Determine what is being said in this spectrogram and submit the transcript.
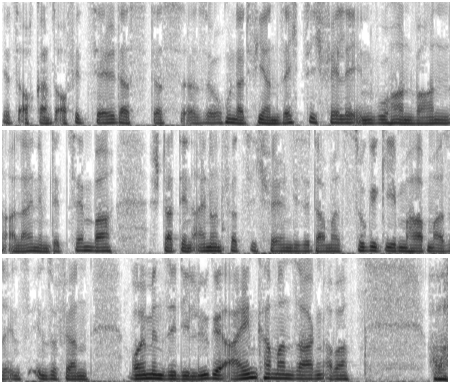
jetzt auch ganz offiziell, dass, dass also 164 Fälle in Wuhan waren, allein im Dezember, statt den 41 Fällen, die sie damals zugegeben haben. Also ins, insofern räumen sie die Lüge ein, kann man sagen. Aber oh,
